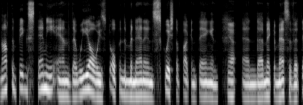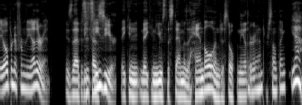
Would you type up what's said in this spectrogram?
not the big stemmy end that we always open the banana and squish the fucking thing and Yeah. and uh, make a mess of it. They open it from the other end Is that because it's easier. they can they can use the stem as a handle and just open the other end or something? Yeah,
